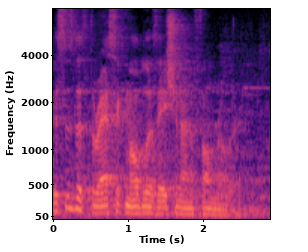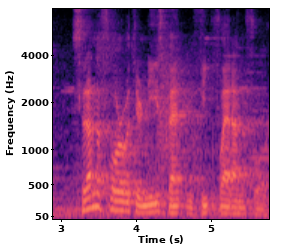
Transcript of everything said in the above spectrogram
This is the thoracic mobilization on a foam roller. Sit on the floor with your knees bent and feet flat on the floor.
